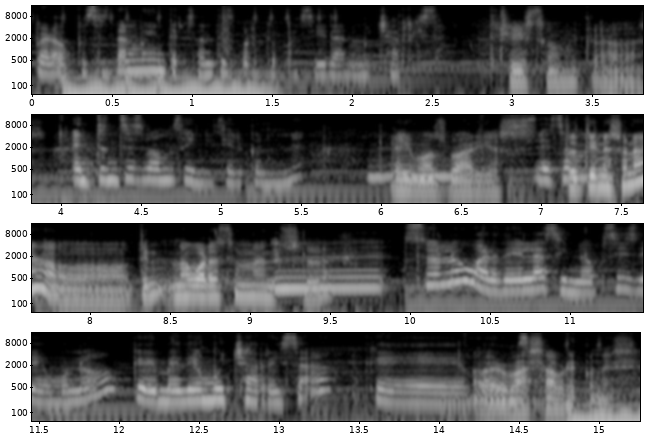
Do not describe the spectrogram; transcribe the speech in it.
pero pues están muy interesantes porque pues sí dan mucha risa. Sí, están muy cagadas. Entonces vamos a iniciar con una. Leímos varias. ¿Les ¿Tú tienes una o no guardaste una en tu celular? Mm, solo guardé la sinopsis de uno que me dio mucha risa. Que A ver, vas, abre con ese.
